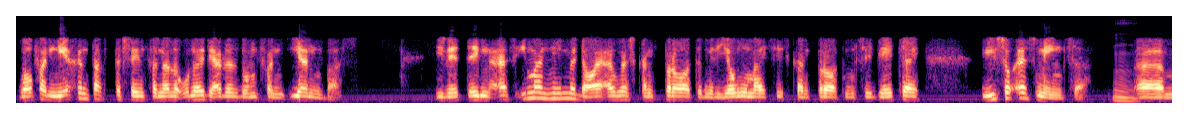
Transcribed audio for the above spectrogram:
waarvan 90% van hulle onder die ouderdom van 1 was. Jy weet, en as iemand nie met daai ouers kan praat en met die jong meisies kan praat en sê weet jy, hierso is mense. Hmm. Ehm um,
